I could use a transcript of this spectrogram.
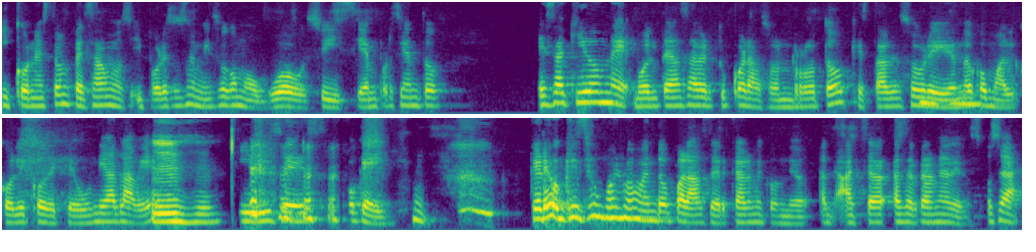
y con esto empezamos, y por eso se me hizo como, wow, sí, 100%. Es aquí donde volteas a ver tu corazón roto, que estás sobreviviendo Ujú. como alcohólico de que un día la ves Ujú. y dices, ok, creo que es un buen momento para acercarme, con Dios, acercarme a Dios. O sea,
